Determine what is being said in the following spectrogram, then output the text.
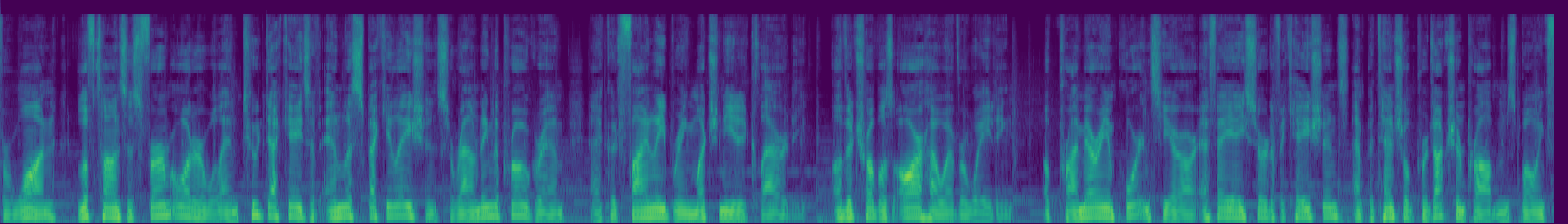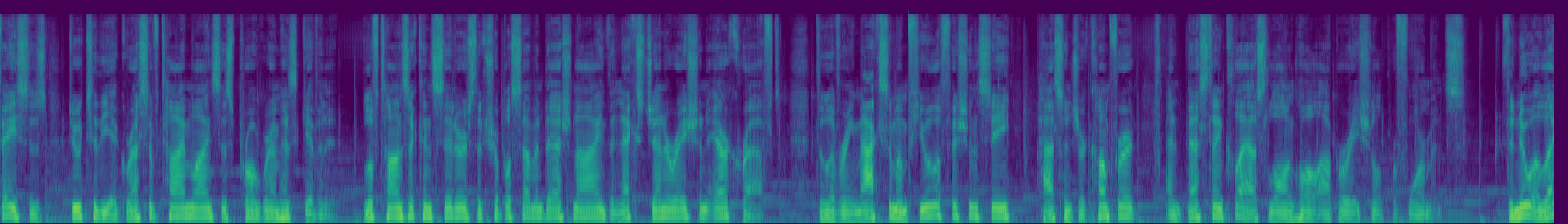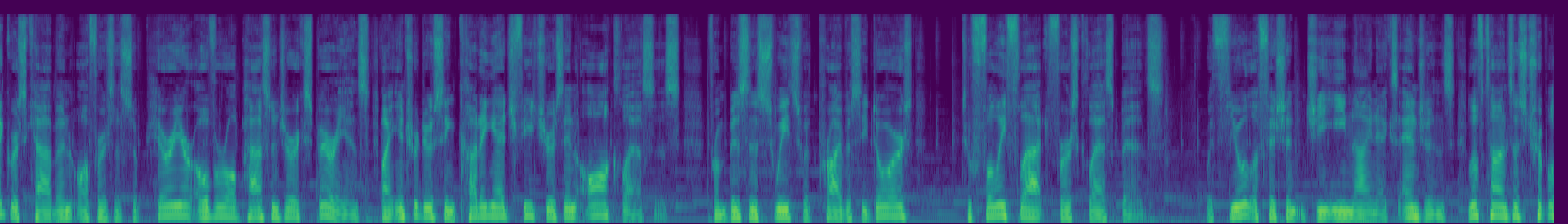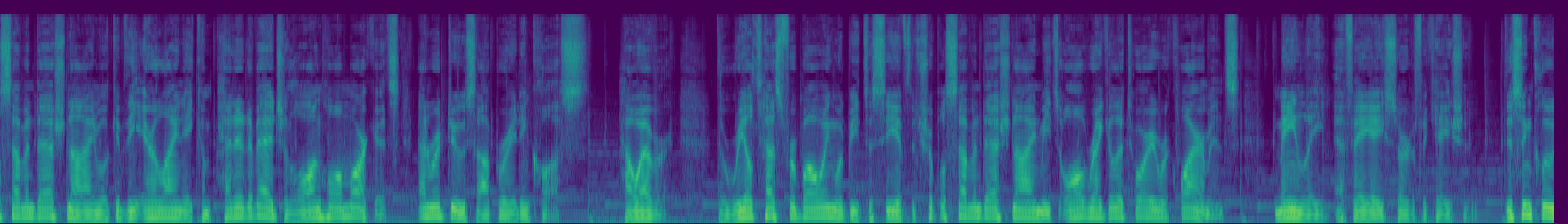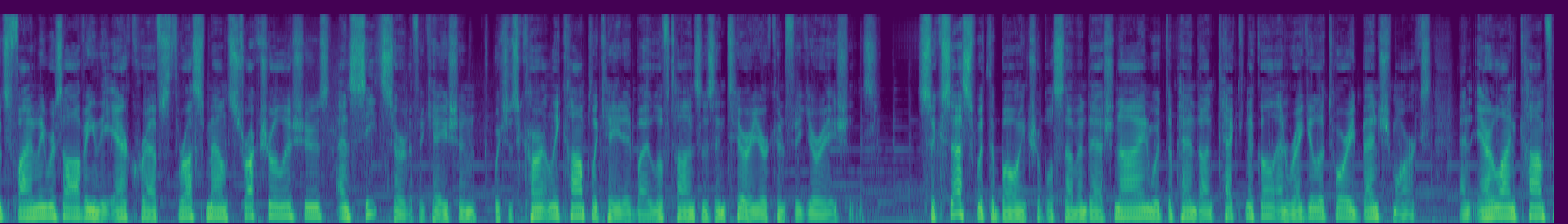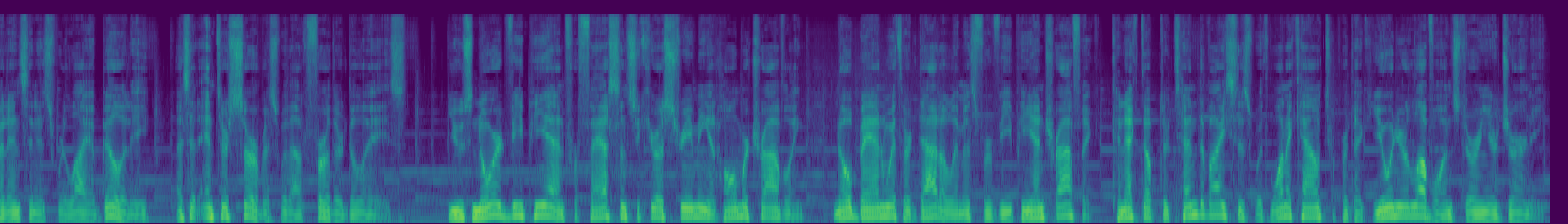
for one, Lufthansa's firm order will end two decades of endless speculation surrounding the program and could finally bring much needed clarity. Other troubles are, however, waiting. Of primary importance here are FAA certifications and potential production problems Boeing faces due to the aggressive timelines this program has given it. Lufthansa considers the 777 9 the next generation aircraft, delivering maximum fuel efficiency, passenger comfort, and best in class long haul operational performance. The new Allegris cabin offers a superior overall passenger experience by introducing cutting edge features in all classes, from business suites with privacy doors to fully flat first class beds. With fuel efficient GE9X engines, Lufthansa's 777 9 will give the airline a competitive edge in long haul markets and reduce operating costs. However, the real test for Boeing would be to see if the 777 9 meets all regulatory requirements, mainly FAA certification. This includes finally resolving the aircraft's thrust mount structural issues and seat certification, which is currently complicated by Lufthansa's interior configurations. Success with the Boeing 777 9 would depend on technical and regulatory benchmarks and airline confidence in its reliability as it enters service without further delays. Use NordVPN for fast and secure streaming at home or traveling. No bandwidth or data limits for VPN traffic. Connect up to 10 devices with one account to protect you and your loved ones during your journey.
